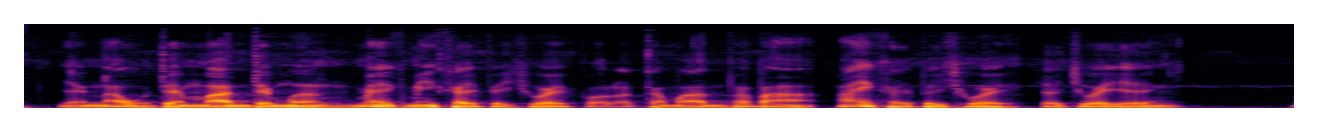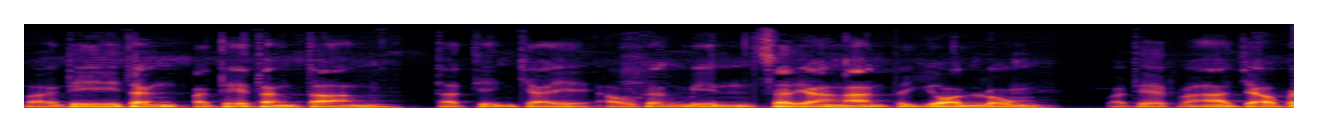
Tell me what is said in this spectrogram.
ๆอย่างเน่าเต็มบ้านเต็มเมือง ไม่มีใครไปช่วย เพราะรัฐบาลพม่าให้ใครไปช่วย จะช่วยเอง บางทีทั้งประเทศต่างๆ ตัดสินใจเอาเครื่องบินใส่อาหารไปหย่อนลง ประเทศว่าจะเอาไป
